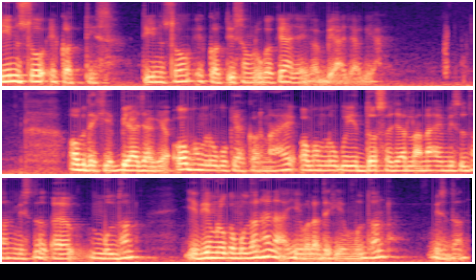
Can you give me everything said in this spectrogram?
तीन सौ इकतीस। तीन सौ इकतीस हम लोग का क्या आ जाएगा? ब्याज आ गया। अब देखिए, ब्याज आ गया। अब हम लोग को क्या करना है? अब हम लोग को ये दस हज़ार लाना है मिश्रधन मिश्रधन मूलधन। ये भी हम लोग का मूलधन है ना? ये वाला देखिए, मूलधन, मिश्रधन।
